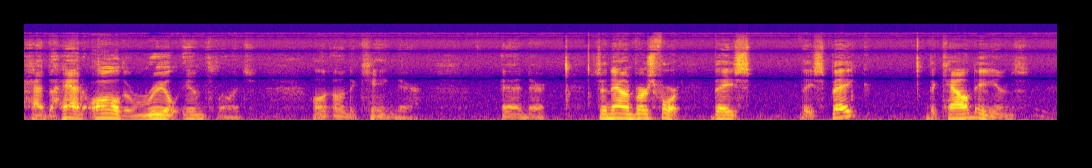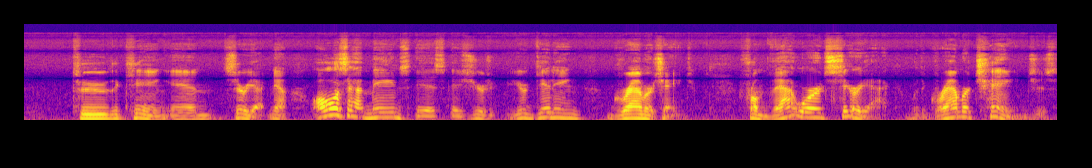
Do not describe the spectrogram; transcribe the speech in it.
had the, had all the real influence on, on the king there and there. So now in verse four, they they spake the Chaldeans to the king in Syriac. Now, all that means is, is you're, you're getting grammar change. From that word Syriac, where the grammar changes,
